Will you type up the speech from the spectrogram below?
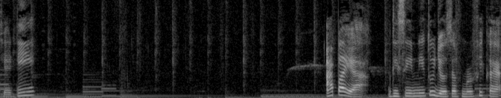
Jadi apa ya? Di sini tuh Joseph Murphy kayak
